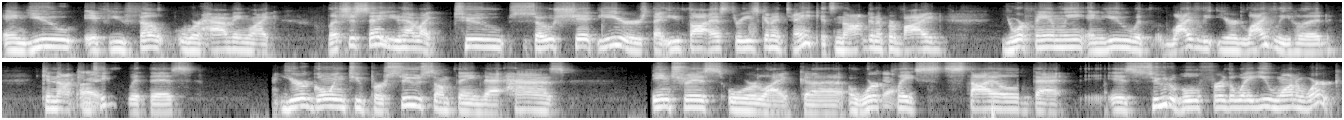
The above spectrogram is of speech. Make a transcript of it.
and you if you felt were having like. Let's just say you had like two so shit years that you thought S3 is going to tank. It's not going to provide your family and you with lively your livelihood cannot Right. continue with this you're going to pursue something that has interests or like uh, a workplace style that is suitable for the way you want to work.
